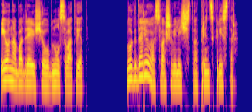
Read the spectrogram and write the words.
и он ободряюще улыбнулся в ответ. «Благодарю вас, Ваше Величество, принц Кристер.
